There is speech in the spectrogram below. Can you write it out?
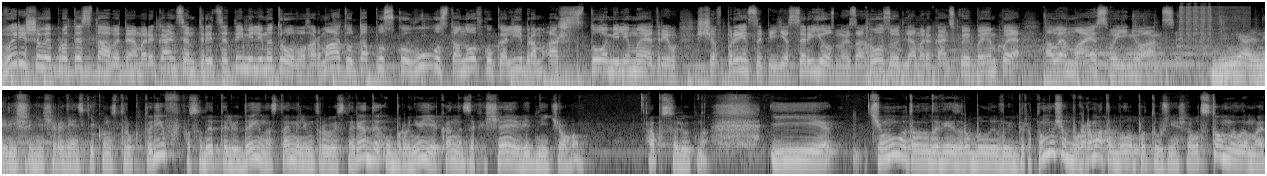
вирішили протиставити американцям 30-мм гармату та пускову установку калібром аж 100 мм, що в принципі є серйозною загрозою для американської БМП, але має свої нюанси. Геніальне рішення ще радянських конструкторів посадити людей на 100-мм снаряди у броню, яка не захищає від нічого. Абсолютно. І чому от вони такий зробили вибір? Тому що гармата була потужніша, от 100 мм,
